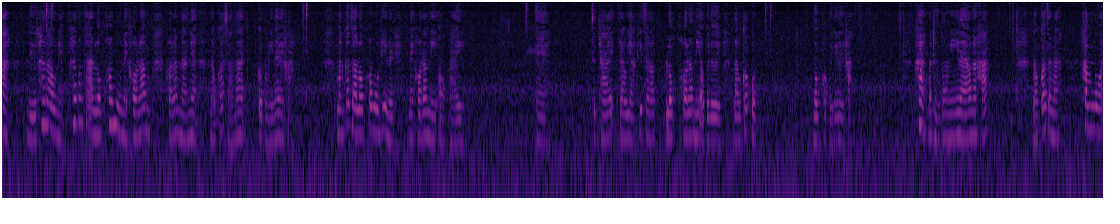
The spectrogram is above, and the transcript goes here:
อะหรือถ้าเราเนี่ยถ้าต้องการลบข้อมูลในคอลัมน์คอลัมน์นั้นเนี่ยเราก็สามารถกดตรงนี้ได้เลยค่ะ มันก็จะลบข้อมูลที่อยู่ในในคอลัมน์นี้ออกไป แต่ สุดท้ายเราอยากที่จะลบลบคอลัมน์นี้ออกไปเลย เราก็กดลบออกไปได้เลยค่ะ ค่ะ มาถึงตรงนี้แล้วนะคะ เราก็จะมาคำนวณ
